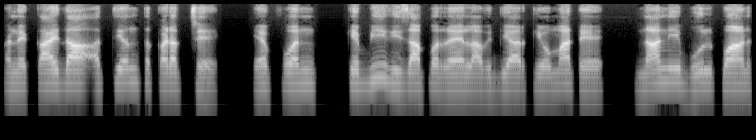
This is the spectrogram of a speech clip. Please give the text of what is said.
અને કાયદા અત્યંત કડક છે. એફ વન કે બી વિઝા પર રહેલા વિદ્યાર્થીઓ માટે નાની ભૂલ પણ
